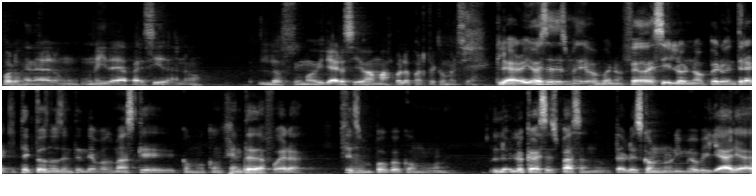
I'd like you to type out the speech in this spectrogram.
por lo general una idea parecida, ¿no? Los inmobiliarios se llevan más por la parte comercial. Claro, y a veces es medio, bueno, feo decirlo, ¿no? Pero entre arquitectos nos entendemos más que como con gente de afuera. Es un poco como lo, que a veces pasa, ¿no? Tal vez con una inmobiliaria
